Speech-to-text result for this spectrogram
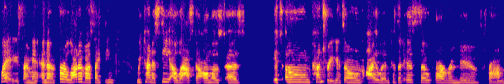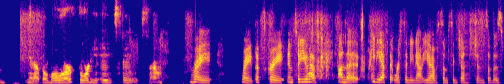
place. I mean, and uh, for a lot of us, I think we kind of see Alaska almost as its own country, its own island, because it is so far removed from, you know, the lower 48 states. So, right. Right, that's great. And so you have on the PDF that we're sending out, you have some suggestions of those.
